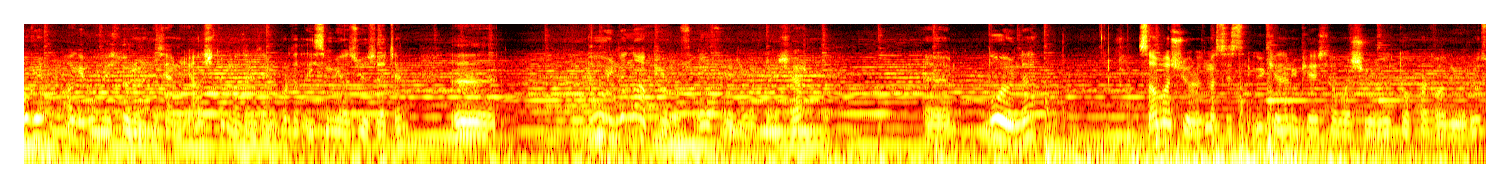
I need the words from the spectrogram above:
bugün Age Uf History oynuyoruz. Yani yanlış duymadınız yani burada da isim yazıyor zaten. E, bu oyunda ne yapıyoruz? Onu söyleyeyim arkadaşlar. E, bu oyunda savaşıyoruz. Mesela ülkeden ülkeye savaşıyoruz, toprak alıyoruz.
